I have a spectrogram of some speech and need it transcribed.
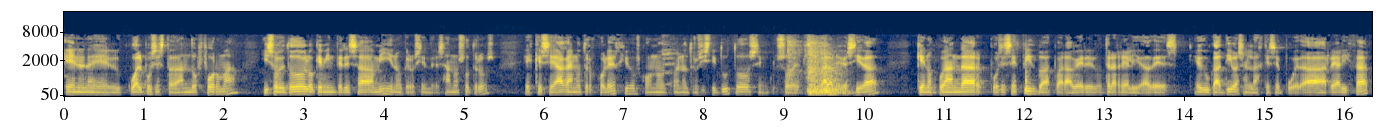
en el cual pues está dando forma y sobre todo lo que me interesa a mí y lo que nos interesa a nosotros es que se haga en otros colegios, con, en otros institutos, incluso de la universidad, que nos puedan dar pues ese feedback para ver otras realidades educativas en las que se pueda realizar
